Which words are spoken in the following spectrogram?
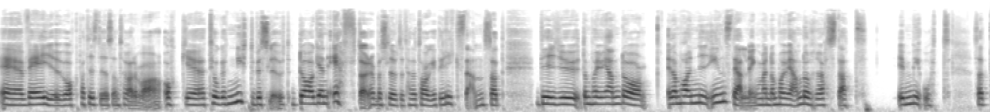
eh, VU och partistyrelsen tror jag det var och eh, tog ett nytt beslut dagen efter beslutet hade tagit i riksdagen. Så att det är ju, de har ju ändå, de har en ny inställning, men de har ju ändå röstat emot. Så att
